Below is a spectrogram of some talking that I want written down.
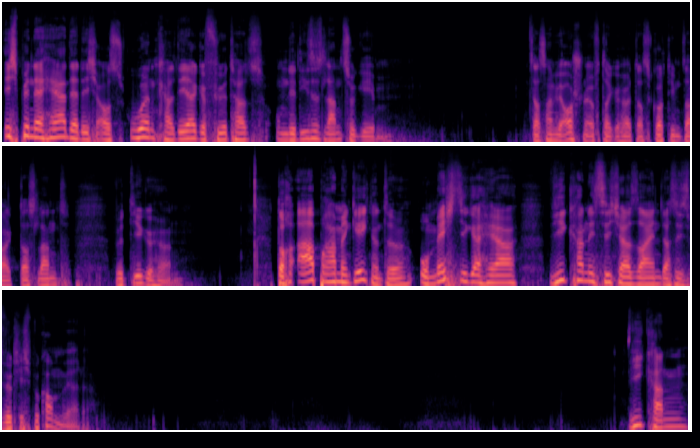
ich bin der Herr, der dich aus Ur in Chaldea geführt hat, um dir dieses Land zu geben. Das haben wir auch schon öfter gehört, dass Gott ihm sagt, das Land wird dir gehören. Doch Abraham entgegnete, O mächtiger Herr, wie kann ich sicher sein, dass ich es wirklich bekommen werde? Wie kann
